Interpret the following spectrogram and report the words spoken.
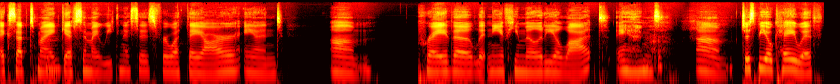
accept my gifts and my weaknesses for what they are and um, pray the litany of humility a lot and um, just be okay with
